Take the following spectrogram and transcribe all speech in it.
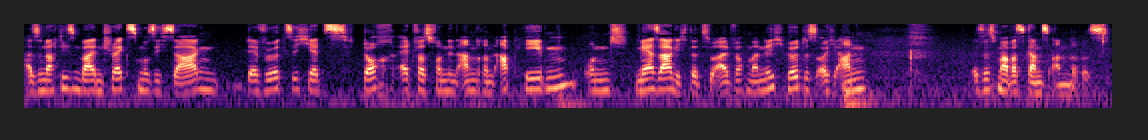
Also nach diesen beiden Tracks muss ich sagen, der wird sich jetzt doch etwas von den anderen abheben und mehr sage ich dazu einfach mal nicht. Hört es euch an. Es ist mal was ganz anderes.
